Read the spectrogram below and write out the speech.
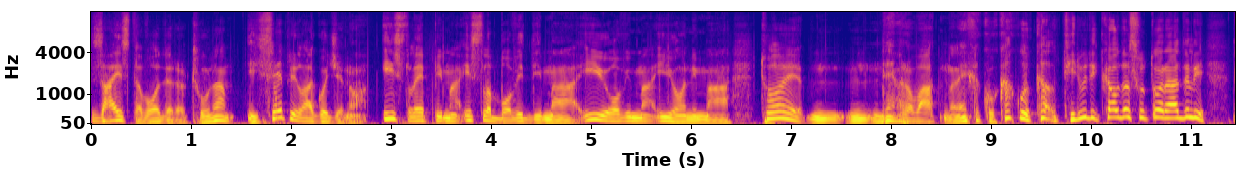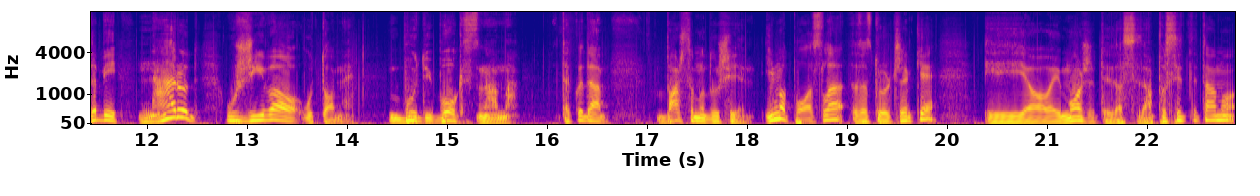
zaista vode računa i sve prilagođeno i slepima i slabovidima i ovima i onima to je neverovatno nekako kako, kao, ti ljudi kao da su to radili da bi narod uživao u tome budi bog s nama tako da baš sam oduševljen ima posla za stručnjake i ovaj, možete da se zaposlite tamo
